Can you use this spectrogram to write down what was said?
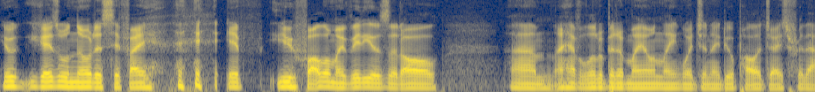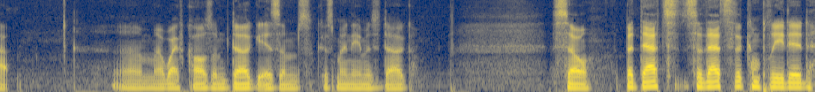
You you guys will notice if I if you follow my videos at all, um, I have a little bit of my own language and I do apologize for that. Um, my wife calls them Doug isms because my name is Doug. So, but that's so that's the completed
